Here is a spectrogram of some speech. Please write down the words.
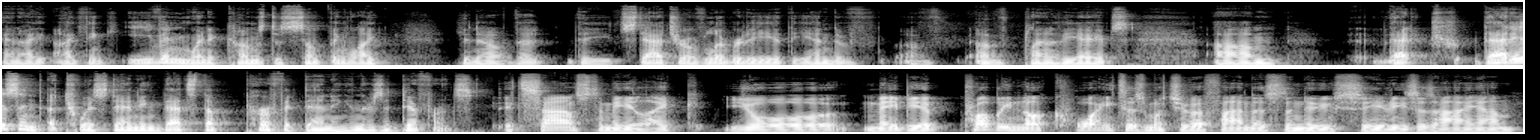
And I, I think even when it comes to something like, you know, the the Statue of Liberty at the end of of, of Planet of the Apes, um, that tr- that isn't a twist ending. That's the perfect ending and there's a difference. It sounds to me like you're maybe a, probably not quite as much of a fan as the new series as i am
